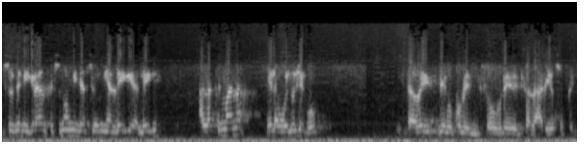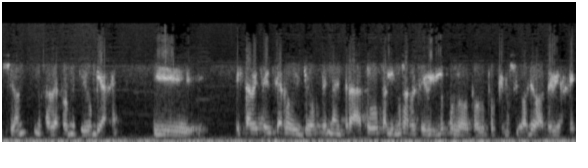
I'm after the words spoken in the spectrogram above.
Eso es denigrante, es una humillación y alegue, alegue. A la semana el abuelo llegó esta vez llegó con el sobre del salario, su pensión, nos había prometido un viaje y esta vez él se arrodilló en la entrada, todos salimos a recibirlo por lo todo porque nos iba a llevar de viaje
